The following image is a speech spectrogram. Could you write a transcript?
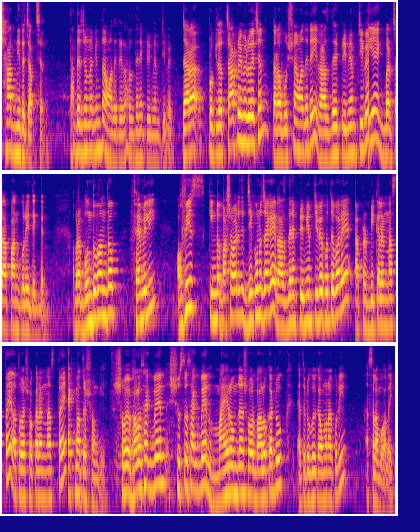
স্বাদ নিতে চাচ্ছেন, তাদের জন্য কিন্তু আমাদের এই রাজধানী প্রিমিয়াম টি ব্যাগ। যারা প্রকৃত চা প্রেমী রয়েছেন, তারা অবশ্যই আমাদের এই রাজধানী প্রিমিয়াম টি ব্যাগ একবার চা পান করেই দেখবেন। আপনার বন্ধু বান্ধব ফ্যামিলি অফিস কিংবা বাসা বাড়িতে যে কোনো জায়গায় রাজধানী প্রিমিয়াম টিবে হতে পারে, আপনার বিকালের নাস্তায় অথবা সকালের নাস্তায় একমাত্র সঙ্গী। সবাই ভালো থাকবেন, সুস্থ থাকবেন মাহের রমজান সবার ভালো কাটুক, এতটুকুই কামনা করি। আসসালামু আলাইকুম।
